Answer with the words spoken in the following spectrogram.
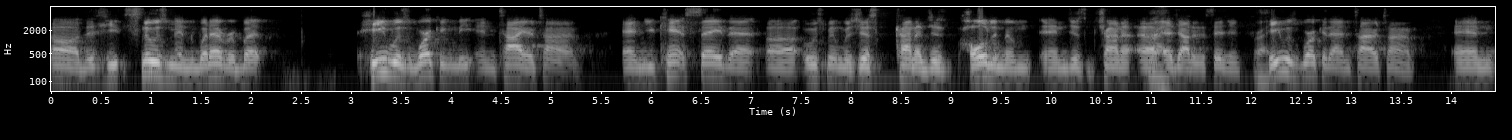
uh, that he snoozman, whatever, but he was working the entire time. And you can't say that uh, Usman was just kind of just holding them and just trying to uh, Right. edge out a decision. Right. He was working that entire time. And,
